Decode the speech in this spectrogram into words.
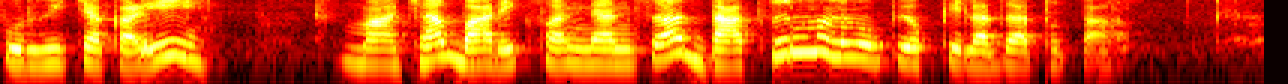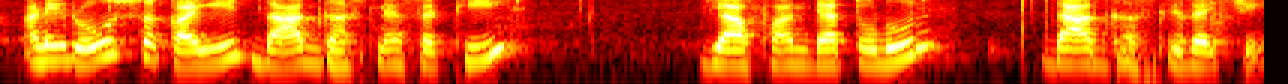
पूर्वीच्या काळी माझ्या बारीक फांद्यांचा दातून म्हणून उपयोग केला जात होता. आणि रोज सकाळी दात घासण्यासाठी या फांद्या तोडून दात घासले जायचे.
